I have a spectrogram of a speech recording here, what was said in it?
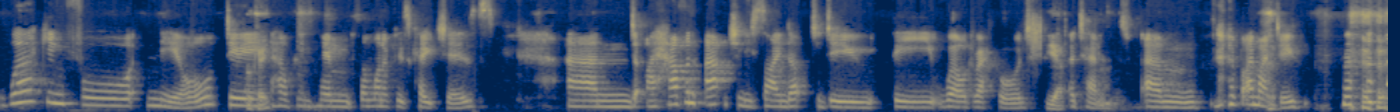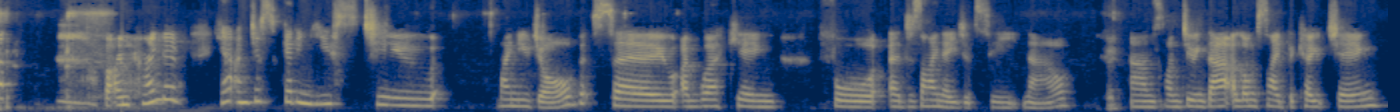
working for Neil, doing okay. helping him from one of his coaches. And I haven't actually signed up to do the world record yeah. attempt, um, but I might do. but I'm kind of, yeah, I'm just getting used to my new job. So I'm working for a design agency now. Okay. Um, so I'm doing that alongside the coaching.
